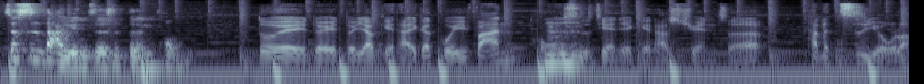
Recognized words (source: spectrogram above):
这四大原则是不能碰的。对对对，要给他一个规范，同时间也给他选择他的自由了，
